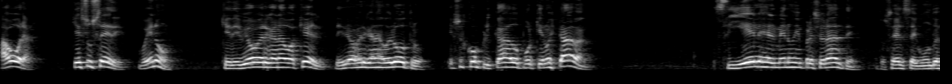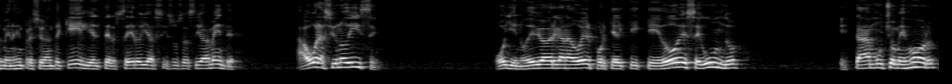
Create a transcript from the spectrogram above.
Ahora, ¿qué sucede? Bueno, que debió haber ganado aquel, debió haber ganado el otro. Eso es complicado porque no estaban. Si él es el menos impresionante, entonces el segundo es menos impresionante que él y el tercero y así sucesivamente. Ahora, si uno dice, oye, no debió haber ganado él porque el que quedó de segundo está mucho mejor,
